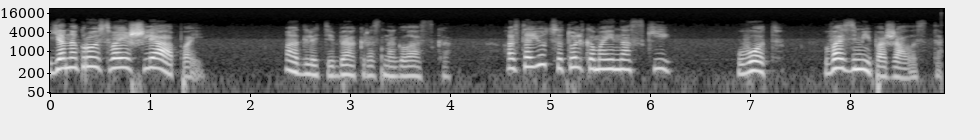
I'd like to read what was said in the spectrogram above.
я накрою своей шляпой. А для тебя, красноглазка, остаются только мои носки. Вот, возьми, пожалуйста.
